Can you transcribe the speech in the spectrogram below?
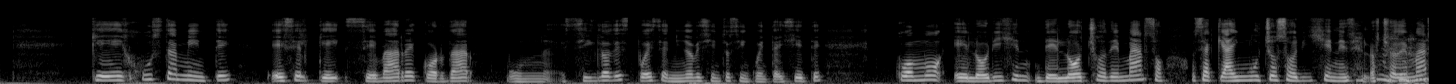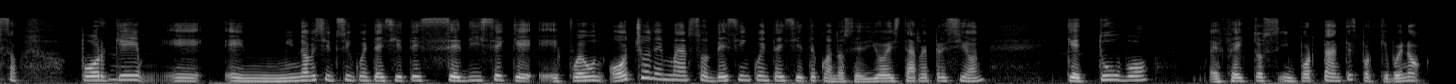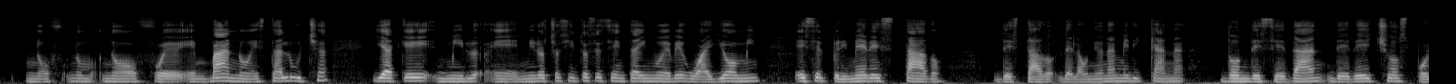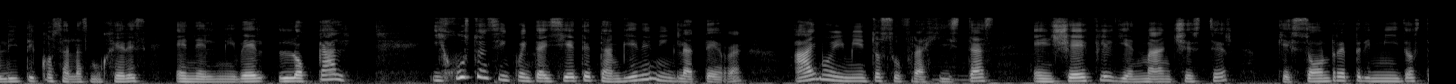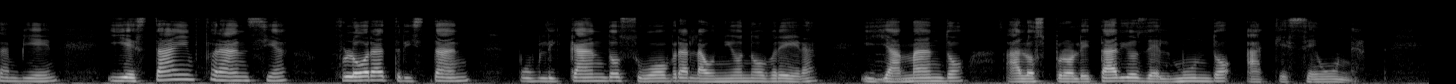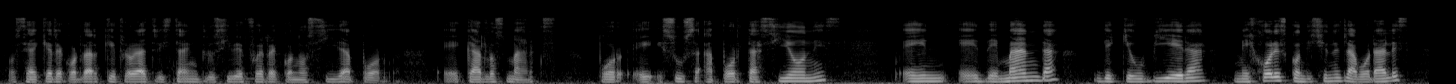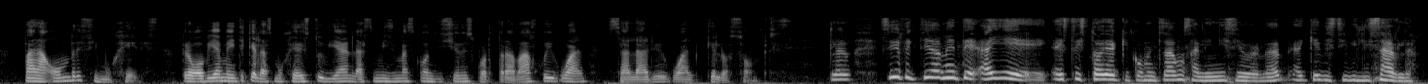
que justamente es el que se va a recordar un siglo después, en 1957, como el origen del 8 de marzo. O sea que hay muchos orígenes del 8 de marzo, porque eh, en 1957 se dice que eh, fue un 8 de marzo de 57 cuando se dio esta represión que tuvo efectos importantes porque bueno no, no, no fue en vano esta lucha ya que en 1869 Wyoming es el primer estado de Estado de la Unión Americana donde se dan derechos políticos a las mujeres en el nivel local. Y justo en 57 también en Inglaterra hay movimientos sufragistas en Sheffield y en Manchester que son reprimidos también y está en Francia Flora Tristán publicando su obra La Unión Obrera y llamando a los proletarios del mundo a que se unan. O sea, hay que recordar que Flora Tristán inclusive fue reconocida por eh, Carlos Marx por eh, sus aportaciones en eh, demanda de que hubiera mejores condiciones laborales para hombres y mujeres. Pero obviamente que las mujeres tuvieran las mismas condiciones por trabajo igual, salario igual que los hombres. Claro, sí, efectivamente hay eh, esta historia que comentábamos al inicio, ¿verdad? Hay que visibilizarla.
